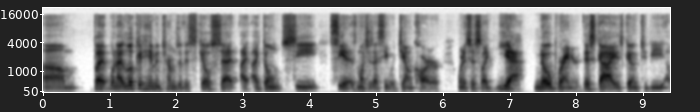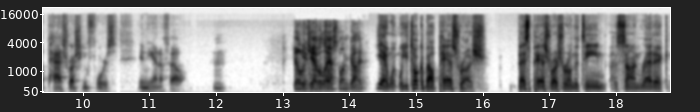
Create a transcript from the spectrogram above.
Um, but when I look at him in terms of his skill set, I, I, don't see see it as much as I see with Jalen Carter. When it's just like, yeah, no brainer. This guy is going to be a pass rushing force in the NFL. Hmm. Bill, did you have a last one? Go ahead. Yeah, when, when you talk about pass rush, best pass rusher on the team, Haason Reddick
